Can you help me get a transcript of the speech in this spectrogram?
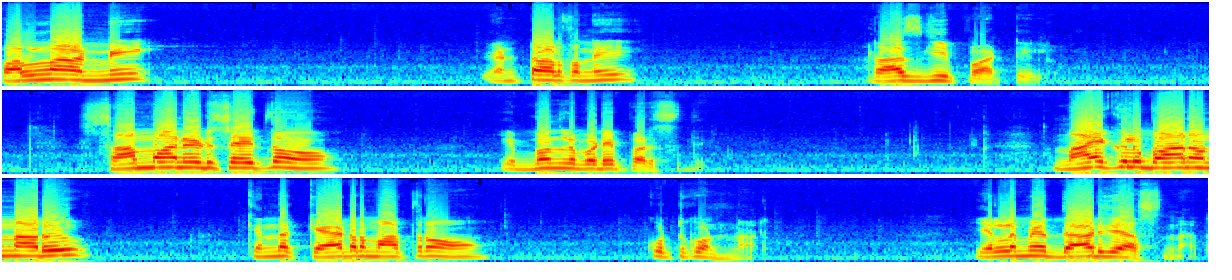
పల్నాడుని వెంటాడుతున్నాయి రాజకీయ పార్టీలు. సామాన్యుడు సైతం ఇబ్బందులు పడే పరిస్థితి. నాయకులు బాగానే ఉన్నారు కింద కేడర్ మాత్రం కొట్టుకుంటున్నారు. ఇళ్ళ మీద దాడి చేస్తున్నారు.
